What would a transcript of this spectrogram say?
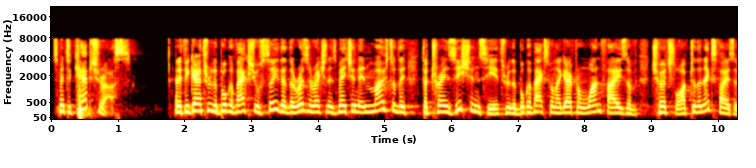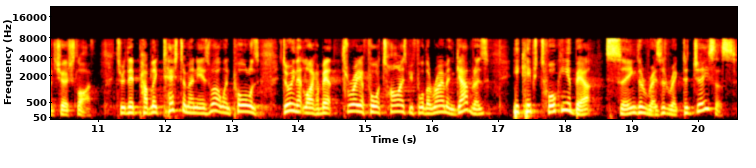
It's meant to capture us. And if you go through the book of Acts, you'll see that the resurrection is mentioned in most of the, the transitions here through the book of Acts when they go from one phase of church life to the next phase of church life, through their public testimony as well. When Paul is doing that like about three or four times before the Roman governors, he keeps talking about seeing the resurrected Jesus.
